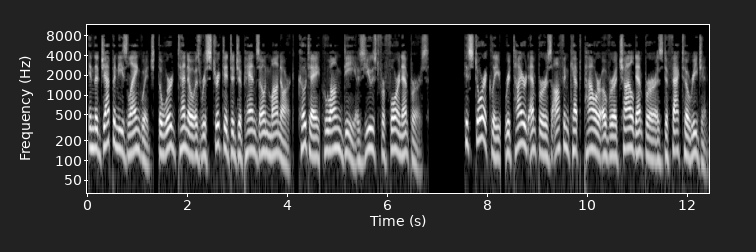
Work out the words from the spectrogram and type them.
In the Japanese language, the word tenno is restricted to Japan's own monarch, Kotei Huang Di is used for foreign emperors. Historically, retired emperors often kept power over a child emperor as de facto regent.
